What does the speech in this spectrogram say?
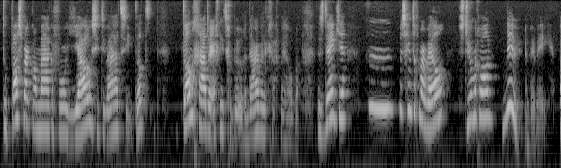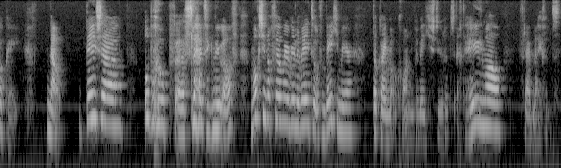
toepasbaar kan maken voor jouw situatie. Dat, dan gaat er echt iets gebeuren. Daar wil ik graag bij helpen. Dus denk je, hmm, misschien toch maar wel. Stuur me gewoon nu een pb. Oké. Nou, deze oproep uh, sluit ik nu af. Mocht je nog veel meer willen weten of een beetje meer, dan kan je me ook gewoon een beetje sturen. Het is echt helemaal vrijblijvend.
